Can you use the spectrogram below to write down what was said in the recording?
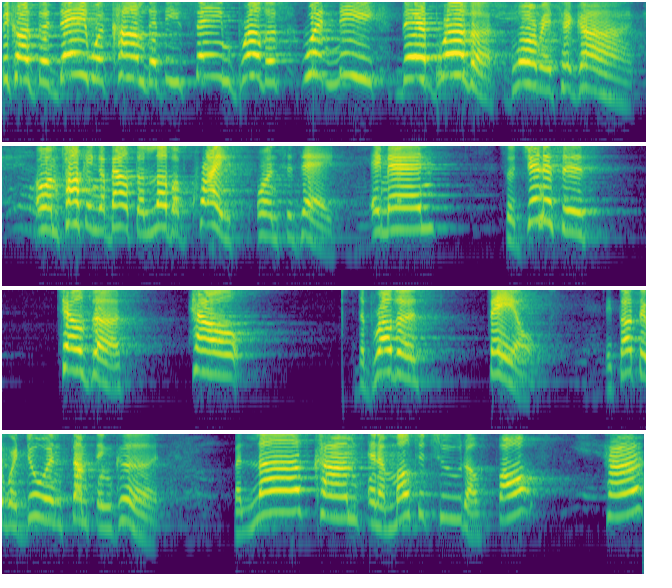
Because the day would come that these same brothers would need their brother. Glory to God. Oh, I'm talking about the love of Christ on today. Amen. So Genesis tells us how the brothers failed. They thought they were doing something good. But love comes in a multitude of faults, huh,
